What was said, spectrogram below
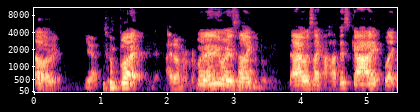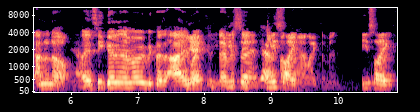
Oh, alright. Yeah. but I don't remember. But anyways, It's not like in the movie. I was like, ah, this guy, like I don't know, Yeah. is he good in that movie? Because I Yeah, like he- have never he's seen a- yeah, he's something like- I liked him in. He's like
